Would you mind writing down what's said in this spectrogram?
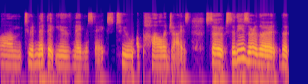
um, to admit that you've made mistakes to apologize. So so these are the, the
